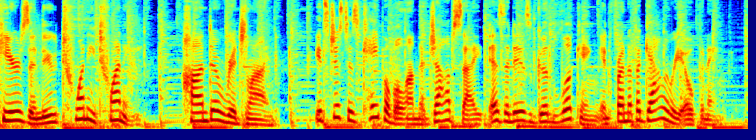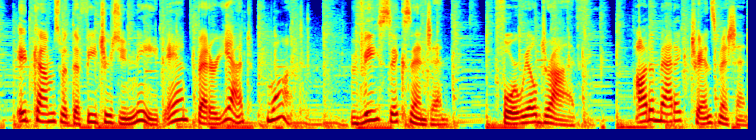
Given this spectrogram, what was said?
Here's a new 2020 Honda Ridgeline. It's just as capable on the job site as it is good looking in front of a gallery opening. It comes with the features you need and, better yet, want. V6 engine, four wheel drive, automatic transmission,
